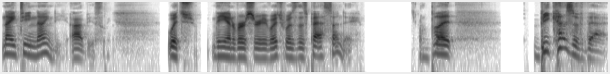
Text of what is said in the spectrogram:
1990, obviously, which the anniversary of which was this past Sunday. But because of that,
